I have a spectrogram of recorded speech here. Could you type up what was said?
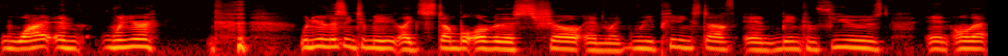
why, and when you're when you're listening to me like stumble over this show and like repeating stuff and being confused and all that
